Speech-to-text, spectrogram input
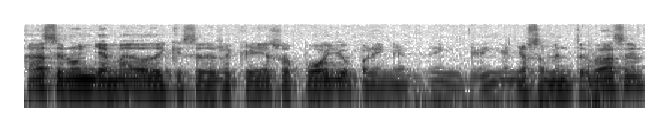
hacen un llamado de que se le requería su apoyo, para enga- en- engañosamente lo hacen.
